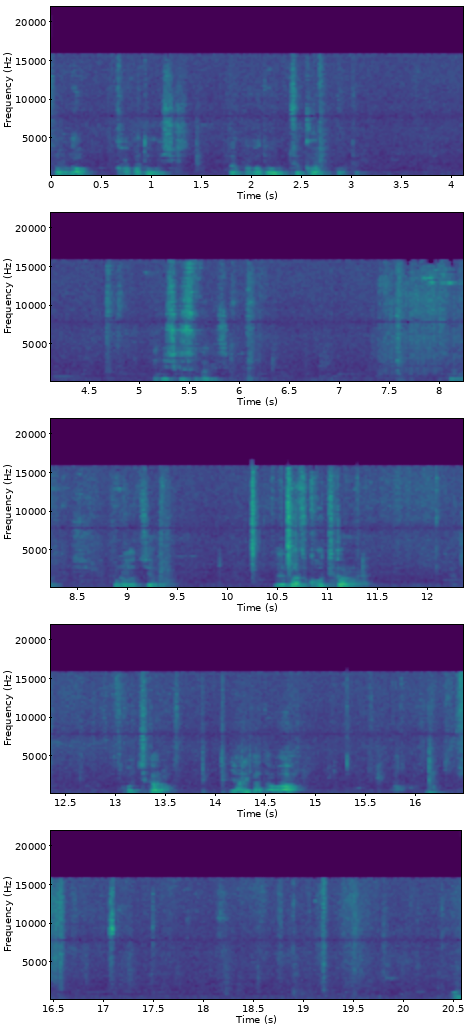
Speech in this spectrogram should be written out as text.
それのかかとを意識だからかかとをちょっと軽くこうやって認識するだけですよこの4つやでまずこっちからねこっちからやり方はあれ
